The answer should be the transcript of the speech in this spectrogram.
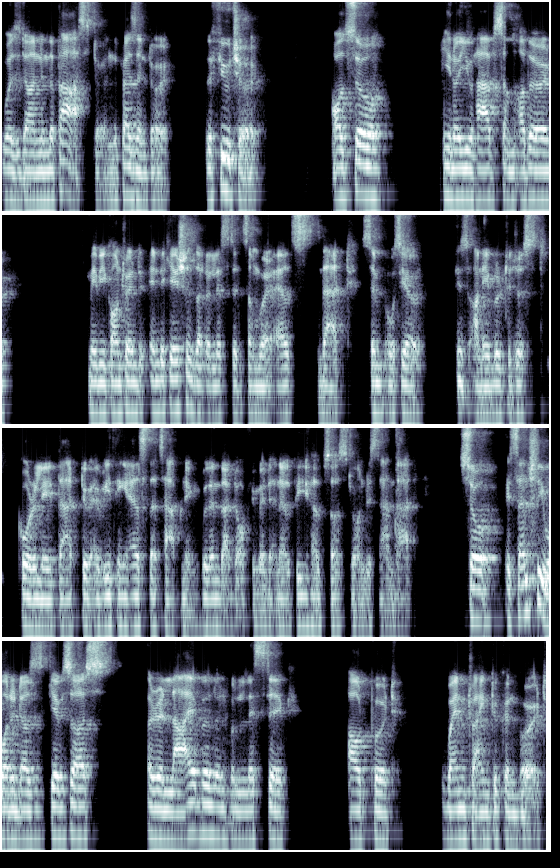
was done in the past or in the present or the future. Also, you know, you have some other maybe contraindications that are listed somewhere else that OCR is unable to just correlate that to everything else that's happening within that document. NLP helps us to understand that. So essentially, what it does is gives us a reliable and holistic output when trying to convert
